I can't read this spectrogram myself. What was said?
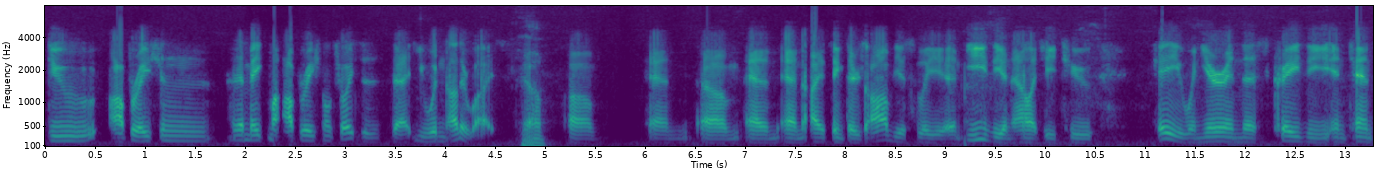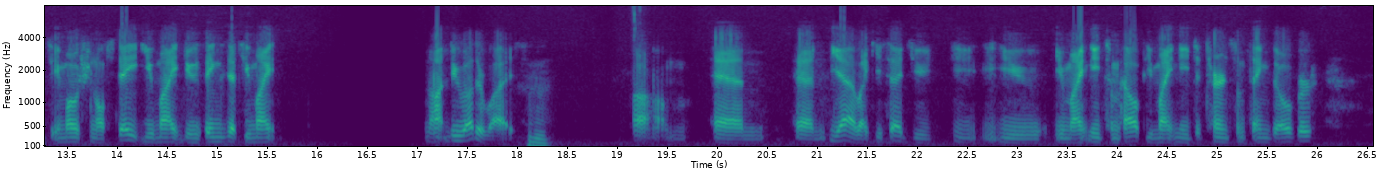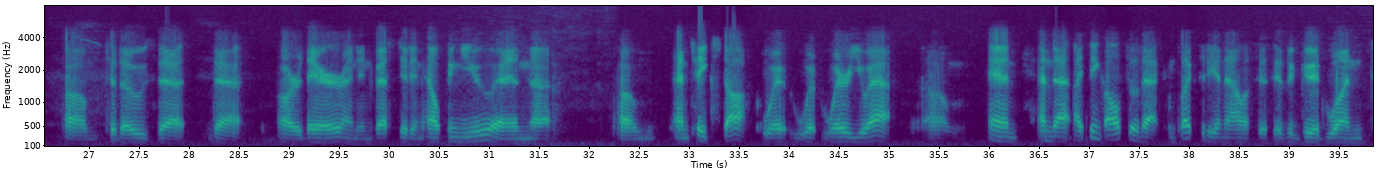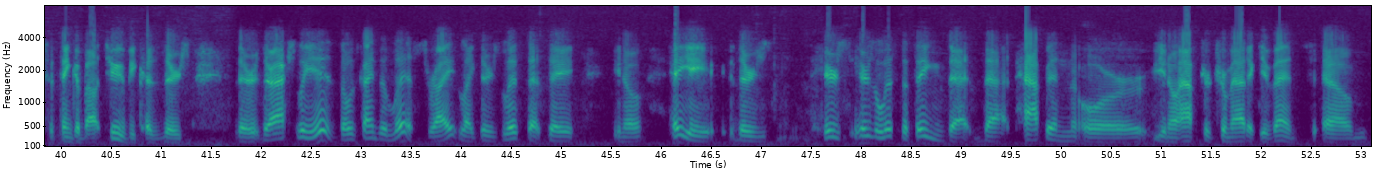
do operation that make operational choices that you wouldn't otherwise. Yeah. Um, and um, and and I think there's obviously an easy analogy to, hey, when you're in this crazy, intense emotional state, you might do things that you might not do otherwise. Hmm. Um, and and yeah, like you said, you you you you might need some help. You might need to turn some things over um, to those that that are there and invested in helping you and uh, um, and take stock where, where, where are you at? Um, and and that I think also that complexity analysis is a good one to think about too because there's there there actually is those kinds of lists right? Like there's lists that say you know hey there's here's here's a list of things that that happen or you know after traumatic events um,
